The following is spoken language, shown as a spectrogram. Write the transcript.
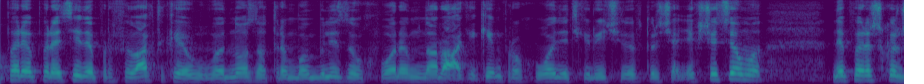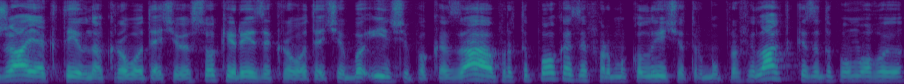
переопераційної профілактики венозного тромбоемболізму хворим на рак, яким проходять хірургічне втручання. Якщо цьому не перешкоджає активна кровотеча, високий ризик кровотечі або інші покази, протипокази фармакологічної тромбопрофілактики за допомогою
